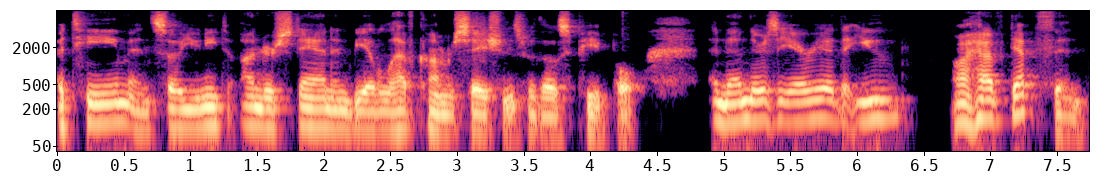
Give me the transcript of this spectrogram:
a team, and so you need to understand and be able to have conversations with those people. And then there's the area that you uh, have depth in.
